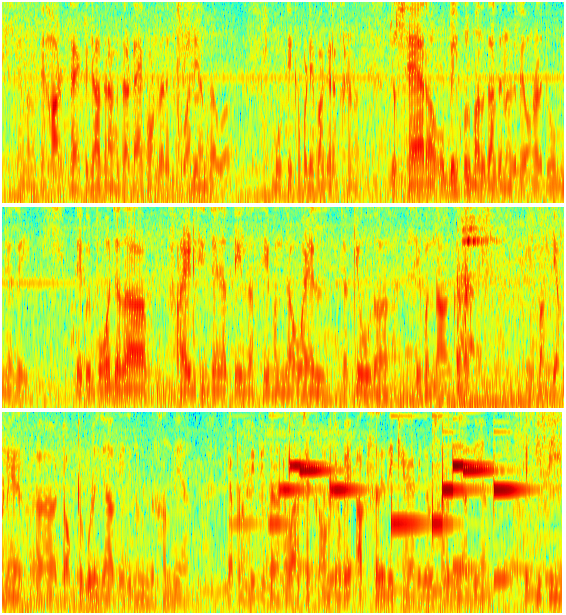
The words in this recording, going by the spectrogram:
ਠੀਕ ਹੈ ਨਾ? ਤੇ ਹਾਰਟ ਅਟੈਕ ਜਾਂ ਰੰਗ ਦਾ ਅਟੈਕ ਆਉਣ ਦਾ ਰਿਸਕ ਵਧ ਜਾਂਦਾ ਵਾ। ਮੋٹے ਕੱਪੜੇ ਪਾ ਕੇ ਰੱਖਣ। ਜੋ ਸੈਰ ਆ, ਉਹ ਬਿਲਕੁਲ ਬੰਦ ਕਰ ਦੇਣਾ ਅਗਲੇ ਆਉਣ ਵਾਲੇ 2 ਮਹੀਨਿਆਂ ਲਈ। ਤੇ ਕੋਈ ਬਹੁਤ ਜ਼ਿਆਦਾ ਫਰਾਈਡ ਚੀਜ਼ਾਂ ਜਾਂ ਤੇਲ ਦਾ ਸੇਵਨ ਜਾਂ ਆਇਲ ਜਾਂ ਘਿਓ ਦਾ ਸੇਵਨ ਨਾ ਕਰਨ ਤੇ ਬਾਕੀ ਆਪਣੇ ਡਾਕਟਰ ਕੋਲੇ ਜਾ ਕੇ ਜਿਹਨਾਂ ਨੂੰ ਦਿਖਾਉਂਦੇ ਆ ਤੇ ਆਪਣਾ ਬੀਪੀ ਵਗੈਰਾ ਦੁਬਾਰਾ ਚੈੱਕ ਕਰਾਉਣ, ਕਿਉਂਕਿ ਅਕਸਰ ਹੀ ਦੇਖਿਆ ਗਿਆ ਕਿ ਜਦੋਂ ਸਰਦੀਆਂ ਆਉਂਦੀਆਂ ਤੇ ਬੀਪੀ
